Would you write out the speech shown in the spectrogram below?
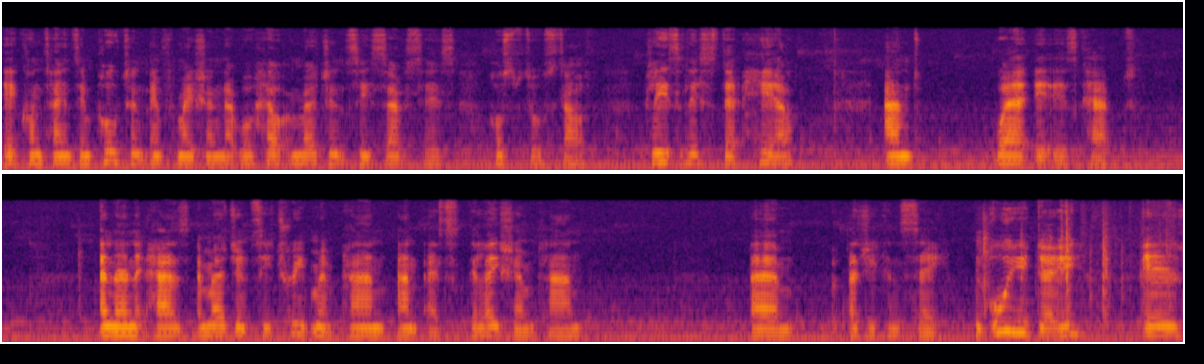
it contains important information that will help emergency services hospital staff. Please list it here and where it is kept. And then it has emergency treatment plan and escalation plan, um, as you can see. And all you do is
